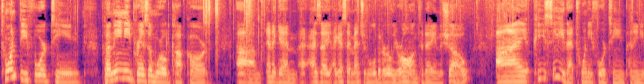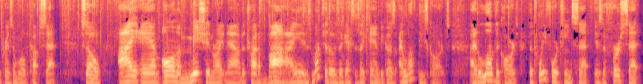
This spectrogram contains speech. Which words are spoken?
2014 Panini Prizm World Cup card. Um, and again, as I, I guess I mentioned a little bit earlier on today in the show, I PC that 2014 Panini Prizm World Cup set. So I am on a mission right now to try to buy as much of those, I guess, as I can because I love these cards. I love the cards. The 2014 set is the first set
